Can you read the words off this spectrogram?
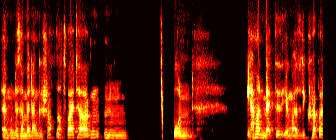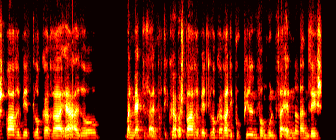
Ähm, und das haben wir dann geschafft nach zwei Tagen. Mm. Und ja, man merkt es irgendwann, also die Körpersprache wird lockerer, ja, also man merkt es einfach, die Körpersprache wird lockerer, die Pupillen vom Hund verändern sich.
